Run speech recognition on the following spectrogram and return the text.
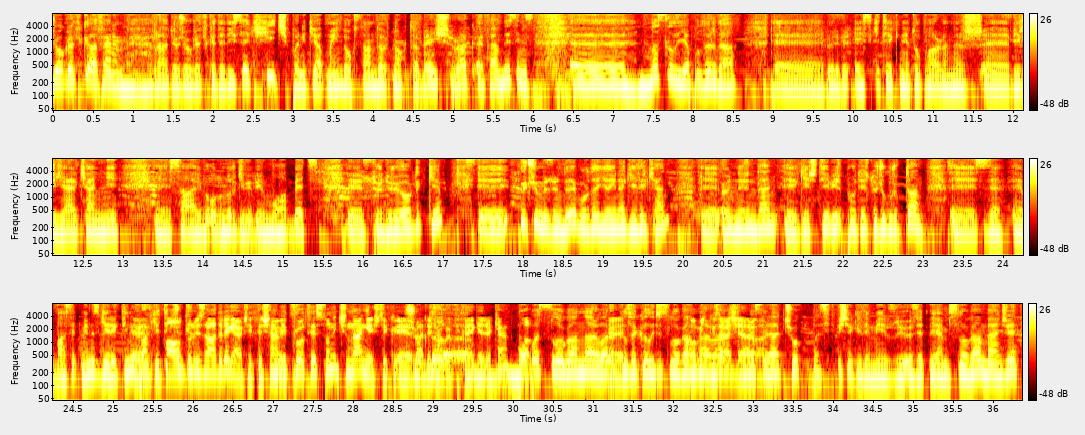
Geografika efendim. Radyo Geografika dediysek hiç panik yapmayın 94.5 Rock FM'desiniz. Ee, nasıl yapılır da e, böyle bir eski tekne toparlanır, e, bir yelkenli e, sahibi olunur gibi bir muhabbet e, sürdürüyorduk ki e, üçümüzün de burada yayına gelirken e, önlerinden e, geçtiği bir protestocu gruptan e, size e, bahsetmemiz gerektiğini Evet, fark ettik. Altın Çünkü İzade'de gerçekleşen Evet. bir protestonun içinden geçtik e, Çok Radyo Geografika'ya gelirken. Baba sloganlar var, Evet. akılda kalıcı sloganlar Komik, güzel var. şeyler Mesela vardı. çok basit bir şekilde mevzuyu özetleyen bir slogan bence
